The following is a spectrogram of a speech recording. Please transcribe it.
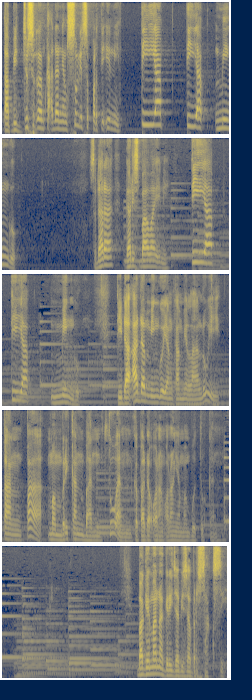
Tapi justru dalam keadaan yang sulit seperti ini, tiap-tiap minggu, Saudara, garis bawah ini, tiap-tiap minggu, tidak ada minggu yang kami lalui tanpa memberikan bantuan kepada orang-orang yang membutuhkan. Bagaimana gereja bisa bersaksi?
